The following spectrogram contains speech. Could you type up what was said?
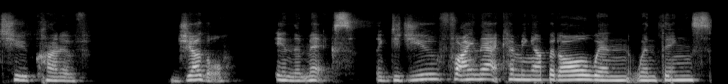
to kind of juggle in the mix like did you find that coming up at all when when things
